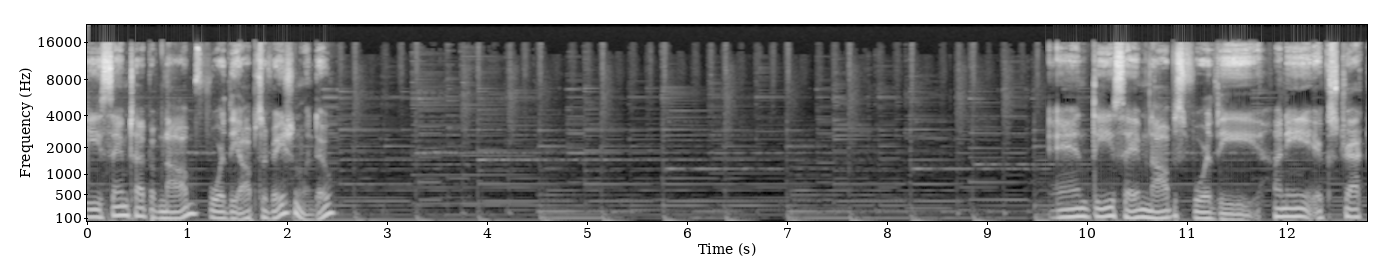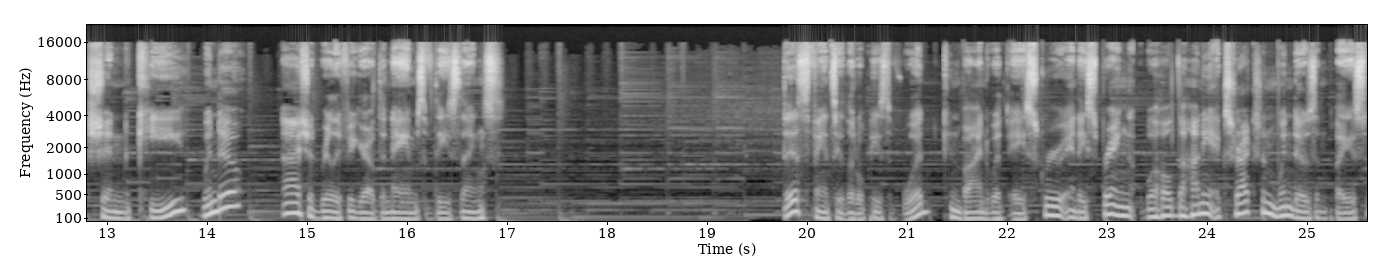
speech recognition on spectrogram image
the same type of knob for the observation window. And the same knobs for the honey extraction key window. I should really figure out the names of these things. This fancy little piece of wood, combined with a screw and a spring, will hold the honey extraction windows in place,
